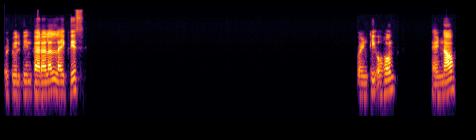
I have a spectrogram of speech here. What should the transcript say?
It will be in parallel like this. Twenty ohm, and now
